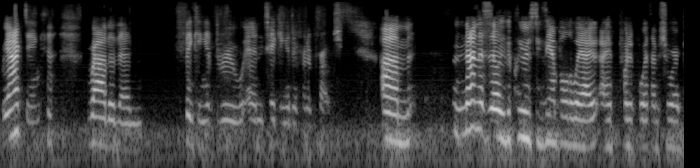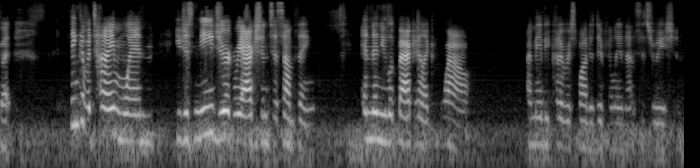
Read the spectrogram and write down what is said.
reacting rather than thinking it through and taking a different approach. Um, not necessarily the clearest example the way I, I put it forth, I'm sure, but think of a time when you just knee jerk reaction to something, and then you look back and you're like, wow, I maybe could have responded differently in that situation.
